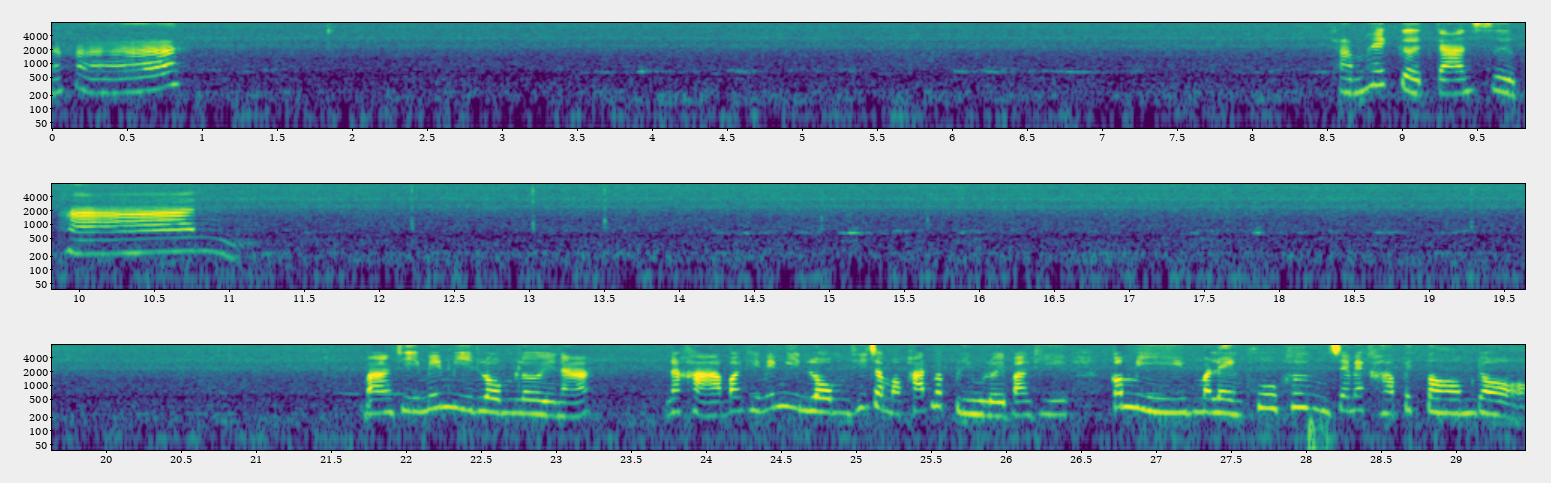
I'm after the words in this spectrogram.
นะคะทำให้เกิดการสืบพันธุ์ บางทีไม่มีลมเลยนะนะคะ บางทีไม่มีลมที่จะมาพัดมาปลิวเลย บางทีก็มีแมลงผู้พึ่งใช่ไหมคะ ไปตอมดอก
